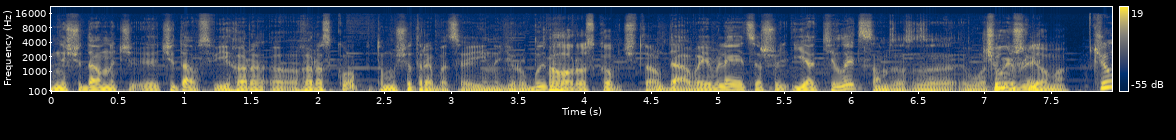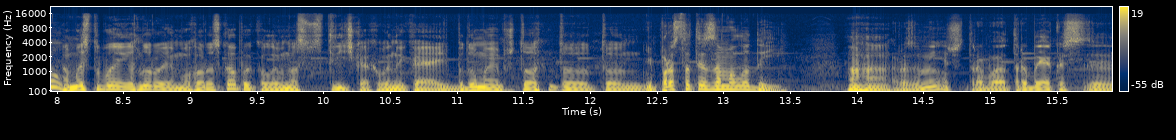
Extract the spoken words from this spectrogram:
нещодавно читав свій гор- гороскоп, тому що треба це іноді робити. Гороскоп читав. Да, виявляється, що я тілець сам за, за от, Чув шльома? Чув. А ми з тобою ігноруємо гороскопи, коли в нас в стрічках виникають, бо думаємо, що то, то... І просто ти замолодий. Ага. Розумієш? Треба, треба якось. е,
